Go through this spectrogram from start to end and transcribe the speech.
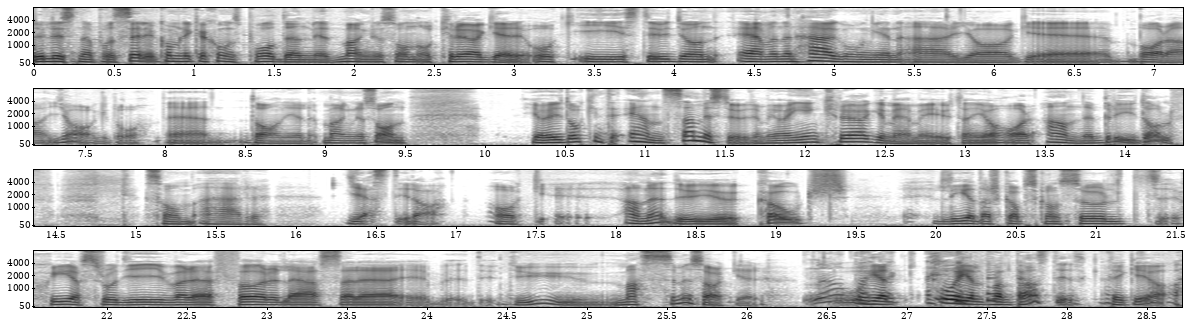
Du lyssnar på Sälj och kommunikationspodden med Magnusson och Kröger och i studion även den här gången är jag eh, bara jag då, eh, Daniel Magnusson. Jag är dock inte ensam i studion, men jag har ingen Kröger med mig utan jag har Anne Brydolf som är gäst idag. Och eh, Anne, du är ju coach, ledarskapskonsult, chefsrådgivare, föreläsare. Du är ju massor med saker. Ja, och, helt, tack. och helt fantastisk, tänker jag.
